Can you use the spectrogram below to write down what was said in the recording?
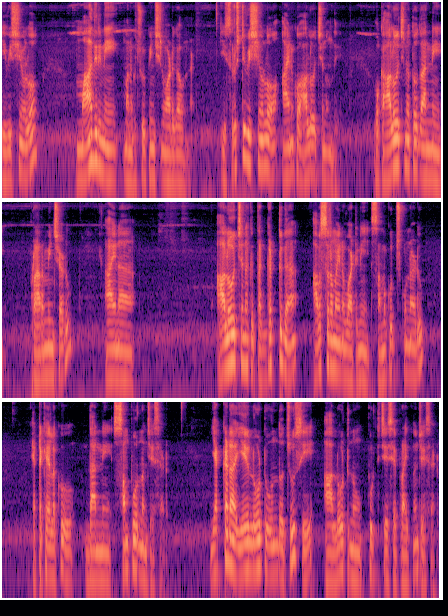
ఈ విషయంలో మాదిరిని మనకు చూపించినవాడుగా ఉన్నాడు. ఈ సృష్టి విషయంలో ఆయనకు ఆలోచన ఉంది. ఒక ఆలోచనతో దాన్ని ప్రారంభించాడు. ఆయన ఆలోచనకు తగ్గట్టుగా అవసరమైన వాటిని సమకూర్చుకున్నాడు. ఎట్టకేలకు దాన్ని సంపూర్ణం చేశాడు. ఎక్కడ ఏ లోటు ఉందో చూసి ఆ లోటును పూర్తి చేసే ప్రయత్నం చేశాడు.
